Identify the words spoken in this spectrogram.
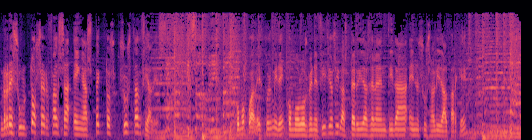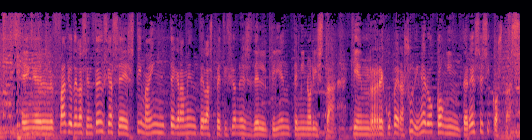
resultó ser falsa en aspectos sustanciales. ¿Como cuáles? Pues miren, como los beneficios y las pérdidas de la entidad en su salida al parque. En el fallo de la sentencia se estima íntegramente las peticiones del cliente minorista, quien recupera su dinero con intereses y costas.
